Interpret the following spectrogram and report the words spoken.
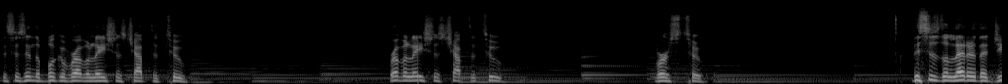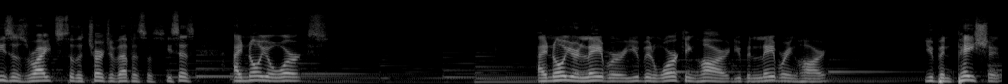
This is in the book of Revelations, chapter 2. Revelations, chapter 2 verse 2. This is the letter that Jesus writes to the church of Ephesus. He says, I know your works. I know your labor. You've been working hard. You've been laboring hard. You've been patient.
